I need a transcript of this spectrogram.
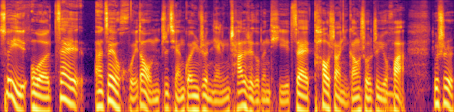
所以我再啊、再回到我们之前关于这年龄差的这个问题，再套上你刚刚说的这句话，就是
